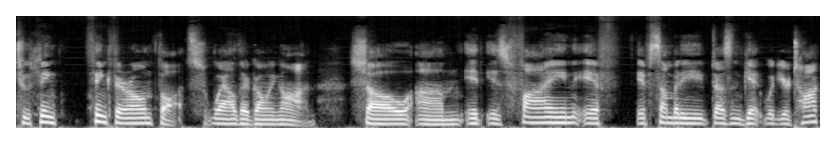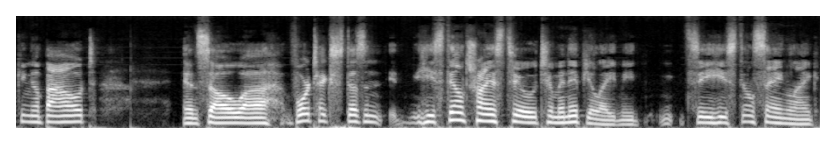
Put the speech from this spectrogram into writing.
to think think their own thoughts while they're going on. So um, it is fine if if somebody doesn't get what you're talking about. And so uh, Vortex doesn't. He still tries to to manipulate me. See, he's still saying like,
